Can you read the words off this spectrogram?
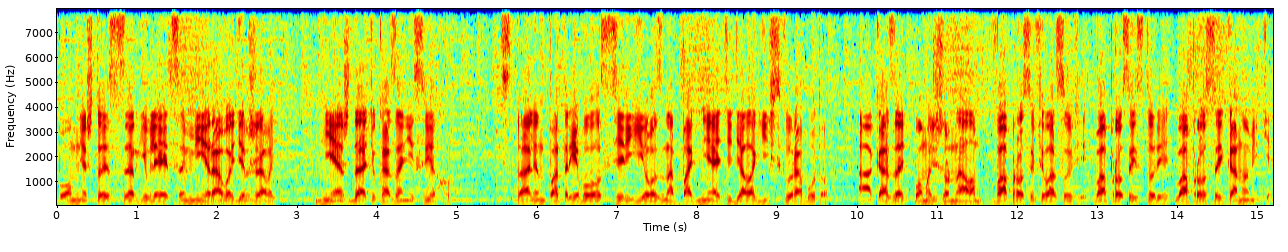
помня, что СССР является мировой державой, не ждать указаний сверху. Сталин потребовал серьезно поднять идеологическую работу, оказать помощь журналам. Вопросы философии, Вопросы истории, Вопросы экономики,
